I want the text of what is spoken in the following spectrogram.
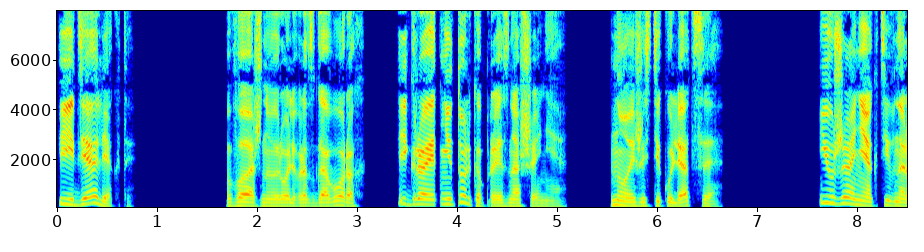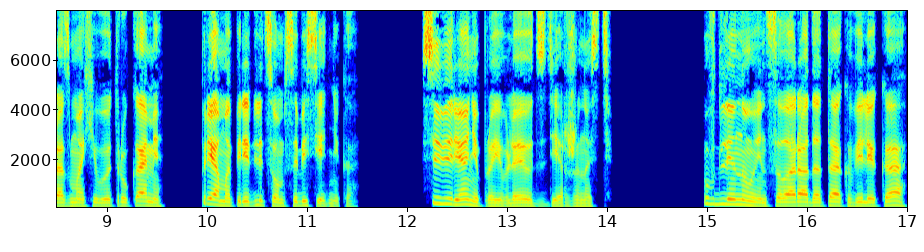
и диалекты. Важную роль в разговорах играет не только произношение, но и жестикуляция. Южане активно размахивают руками прямо перед лицом собеседника. Северяне проявляют сдержанность. В длину Инцелорада так велика,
